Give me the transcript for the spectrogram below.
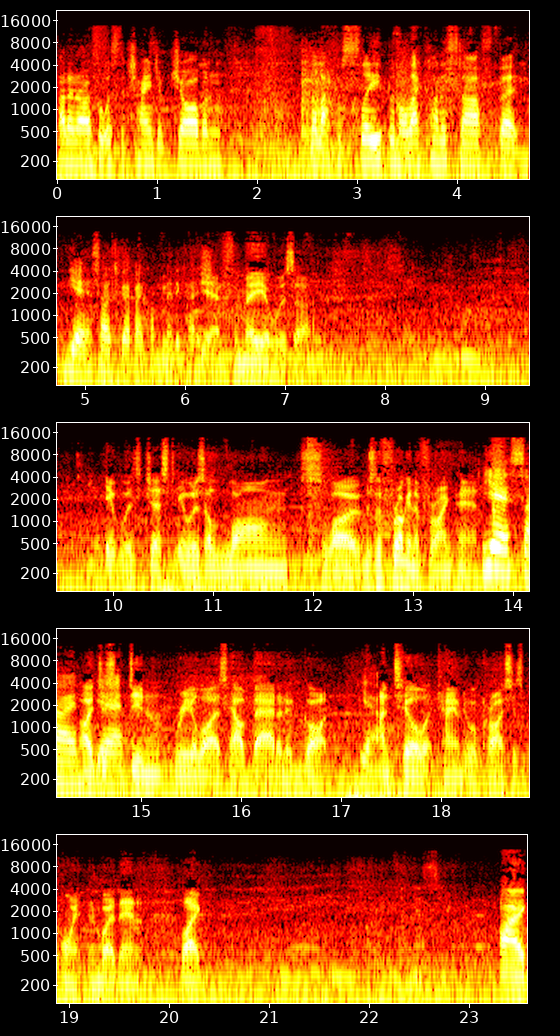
I don't know if it was the change of job and the lack of sleep and all that kind of stuff, but yeah, so I had to go back off medication. Yeah, for me it was a. It was just. It was a long, slow. It was the frog in the frying pan. Yeah, same. I just yeah. didn't realise how bad it had got Yeah. until it came to a crisis point, and by then, like, I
